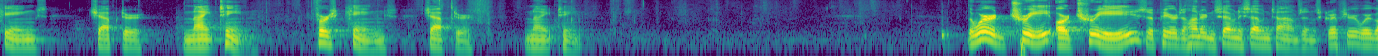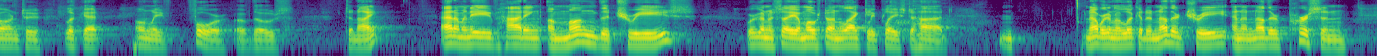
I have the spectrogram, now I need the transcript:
Kings chapter 19. 1 Kings chapter 19. The word tree or trees appears 177 times in the scripture. We're going to look at only four of those tonight. Adam and Eve hiding among the trees. We're going to say a most unlikely place to hide. Now we're going to look at another tree and another person.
